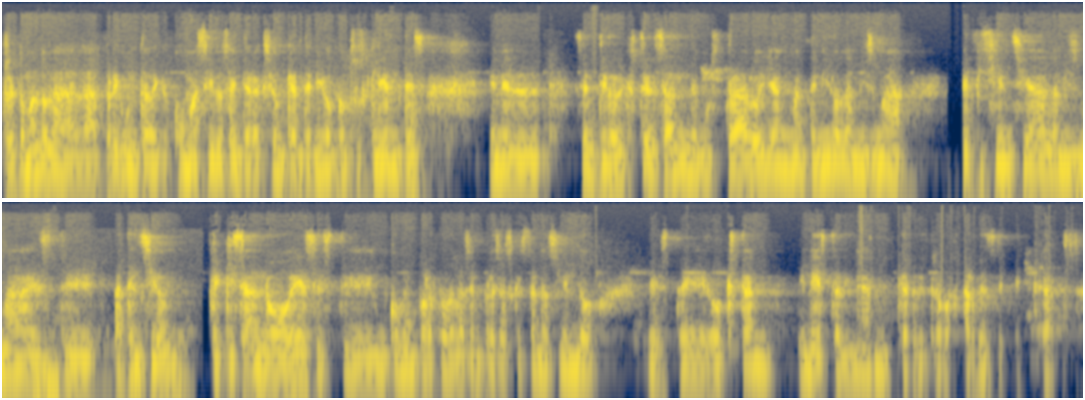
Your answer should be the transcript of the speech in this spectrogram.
retomando la, la, pregunta de cómo ha sido esa interacción que han tenido con sus clientes, en el sentido de que ustedes han demostrado y han mantenido la misma eficiencia, la misma este, atención, que quizá no es este, común para todas las empresas que están haciendo este, o que están en esta dinámica de trabajar desde casa.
